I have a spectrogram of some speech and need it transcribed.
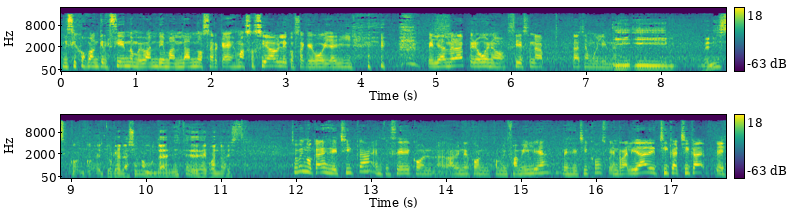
Mis hijos van creciendo, me van demandando ser cada vez más sociable, cosa que voy ahí peleándola, pero bueno, sí es una playa muy linda. Y, y venís, con- con- tu relación con Punta del Este, ¿desde cuándo es? Yo vengo acá desde chica, empecé con- a venir con, con mi familia desde chicos. En realidad, de chica a chica eh,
